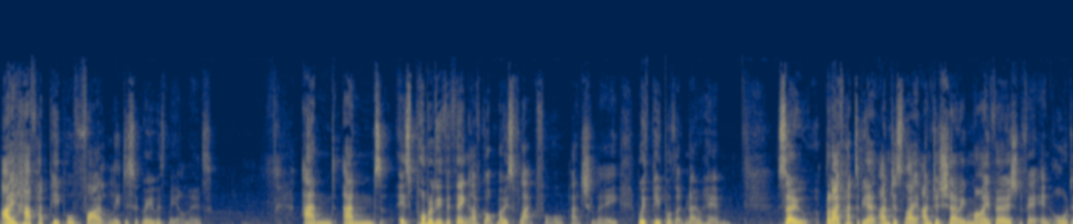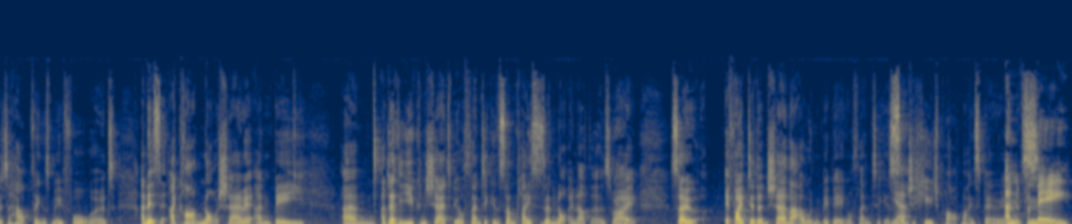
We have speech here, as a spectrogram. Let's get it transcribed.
I have had people violently disagree with me on it. And and it's probably the thing I've got most flack for actually with people that know him. So, but I've had to be. I'm just like I'm just sharing my version of it in order to help things move forward. And it's I can't not share it and be. Um, I don't think you can share to be authentic in some places and not in others, right? So if I didn't share that, I wouldn't be being authentic. It's Yeah. such a huge part of my experience. And for me,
